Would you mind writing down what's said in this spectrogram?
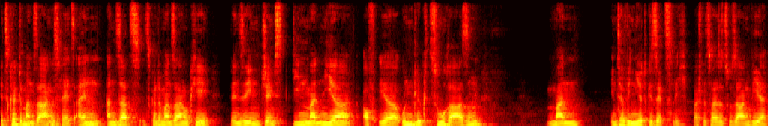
Jetzt könnte man sagen, das wäre jetzt ein Ansatz, jetzt könnte man sagen, okay, wenn sie in James Dean-Manier auf ihr Unglück zurasen, man interveniert gesetzlich. Beispielsweise zu sagen, wir,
